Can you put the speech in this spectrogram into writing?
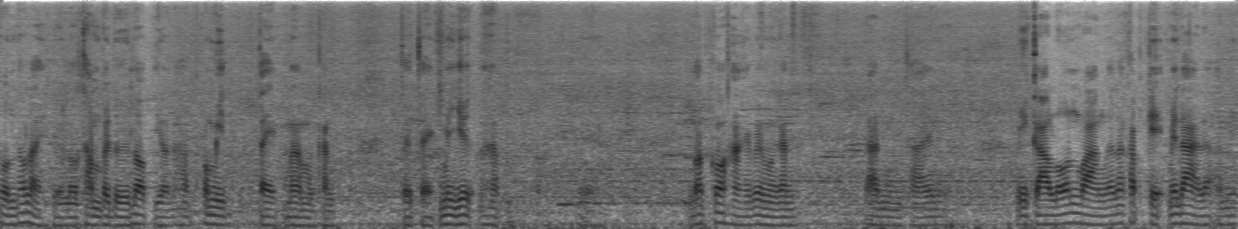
สนเท่าไหร่เดี๋ยวเราทำไปเลยรอบเดียวนะครับ ก็มีแตกมาเหมือนกัน แต่แตกไม่เยอะนะครับน็อตก็หายไปเหมือนกัน ด้านมุมซ้ายนี่มีกาวร้อนวางแล้วนะครับ เกะไม่ได้แล้วอันนี้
